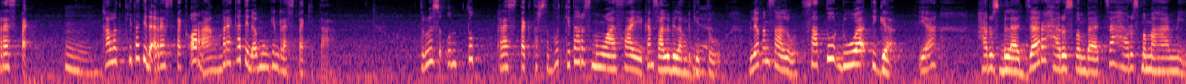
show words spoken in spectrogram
respect. Hmm. Kalau kita tidak respect orang, mereka tidak mungkin respect kita. Terus untuk respect tersebut kita harus menguasai, kan selalu bilang begitu. Yeah. Beliau kan selalu satu, dua, tiga, ya harus belajar, harus membaca, harus memahami.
